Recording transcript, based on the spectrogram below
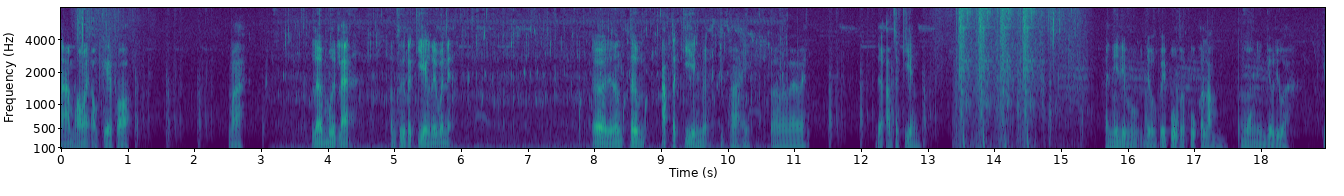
น้ำพอไหมโอเคพอ มา เริ่มมืดแล้ว ต้องซื้อตะเกียงด้วยวันเนี่ย เออ เดี๋ยวต้องเติมอัพตะเกียงด้วยชิบหายไปไปไปเดี๋ยวอัพตะเกียง อันนี้เดี๋ยวเดี๋ยวไปปลูกก็ปลูกกระลำม่วงอย่างเดียวดีกว่า โอเค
